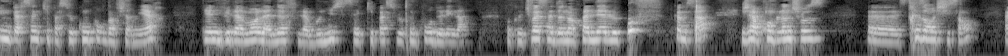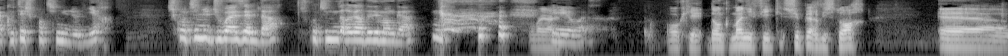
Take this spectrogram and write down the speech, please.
une personne qui passe le concours d'infirmière. Bien évidemment, la 9, la bonus, c'est celle qui passe le concours de l'ENA. Donc, tu vois, ça donne un panel, pouf, comme ça. J'apprends plein de choses. Euh, c'est très enrichissant. À côté, je continue de lire. Je continue de jouer à Zelda. Je continue de regarder des mangas. Et voilà. Ok, donc magnifique, superbe histoire. Euh,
